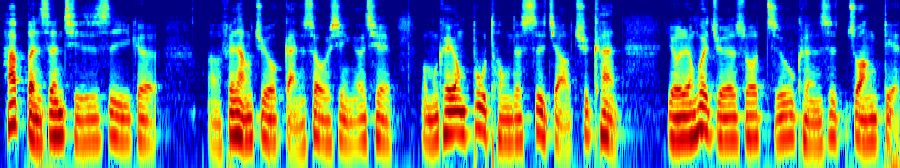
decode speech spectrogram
它本身其实是一个呃非常具有感受性，而且我们可以用不同的视角去看。有人会觉得说植物可能是装点，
